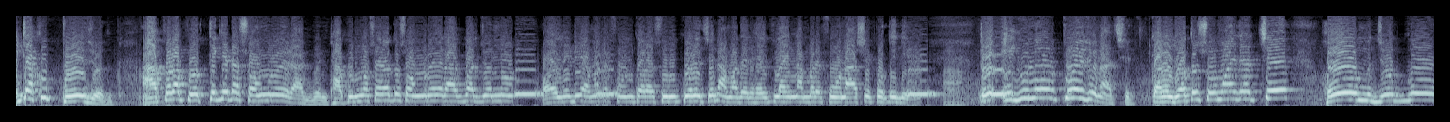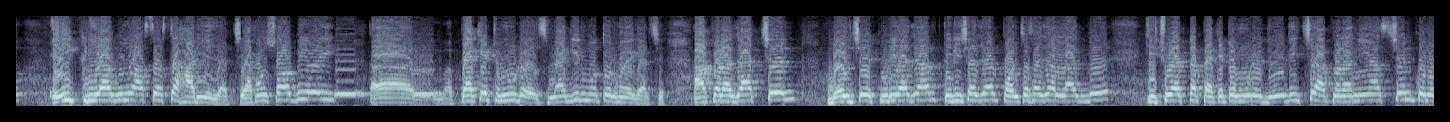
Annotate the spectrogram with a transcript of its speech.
এটা খুব প্রয়োজন। আপনারা প্রত্যেকে এটা সংগ্রহে রাখবেন। ঠাকুর মশাইরা তো সংগ্রহে রাখবার জন্য অলরেডি আমাকে ফোন করা শুরু করেছেন। আমাদের হেল্পলাইন নাম্বারে ফোন আসে প্রতিদিন। তো এগুলোর প্রয়োজন আছে। কারণ যত সময় যাচ্ছে, হোম, যজ্ঞ, এই ক্রিয়াগুলো আস্তে আস্তে হারিয়ে যাচ্ছে। এখন সবই ওই প্যাকেট নুডলস ম্যাগির মতন হয়ে গেছে। আপনারা যাচ্ছেন বলছে কুড়ি হাজার, তিরিশ হাজার, পঞ্চাশ হাজার লাগবে। কিছু একটা প্যাকেটে মুড়ে দিয়ে দিচ্ছে, আপনারা নিয়ে আসছেন, কোনো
